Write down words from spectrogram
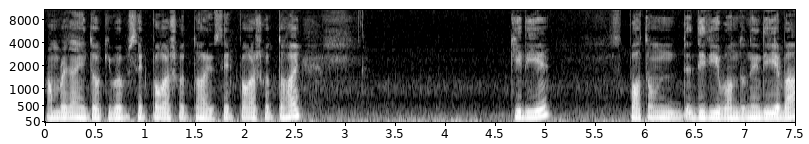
আমরা জানি তো, কীভাবে সেট প্রকাশ করতে হয়? সেট প্রকাশ করতে হয় কি দিয়ে? প্রথম দ্বিতীয় বন্ধনী দিয়ে বা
